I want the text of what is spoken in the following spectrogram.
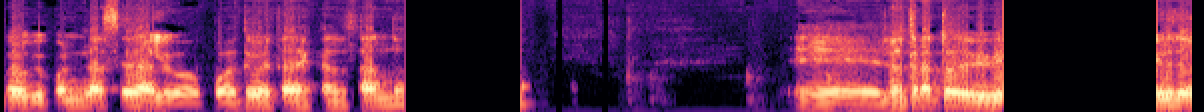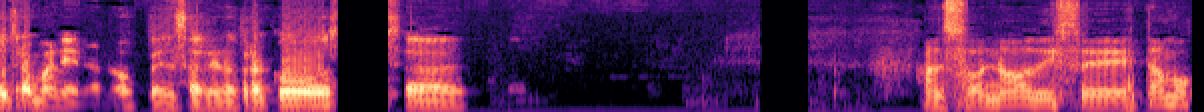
tengo que poner a hacer algo cuando tengo que estar descansando. Eh, lo trato de vivir de otra manera, ¿no? Pensar en otra cosa. Ansonó dice, estamos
